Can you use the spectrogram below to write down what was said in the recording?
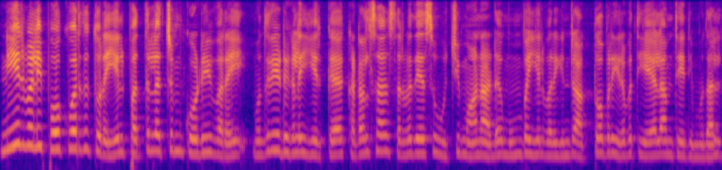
நீர்வழி போக்குவரத்து துறையில் பத்து லட்சம் கோடி வரை முதலீடுகளை ஈர்க்க கடல்சார் சர்வதேச உச்சி மாநாடு மும்பையில் வருகின்ற அக்டோபர் இருபத்தி ஏழாம் தேதி முதல்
